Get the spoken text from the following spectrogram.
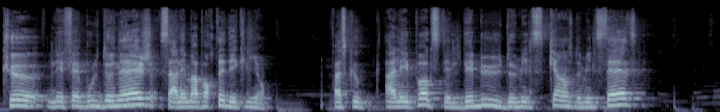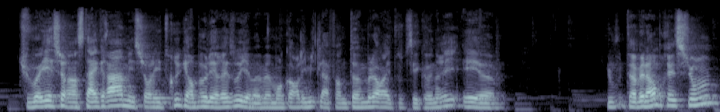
Que l'effet boule de neige, ça allait m'apporter des clients. Parce que à l'époque, c'était le début, 2015-2016 tu voyais sur Instagram et sur les trucs, un peu les réseaux, il y avait même encore limite la fin de Tumblr et toutes ces conneries. Et euh, tu avais l'impression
